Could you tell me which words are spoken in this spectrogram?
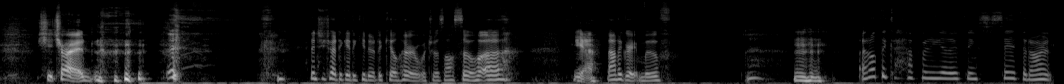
she tried. then she tried to get Akito to kill her, which was also uh, yeah, not a great move. hmm I don't think I have any other things to say that aren't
